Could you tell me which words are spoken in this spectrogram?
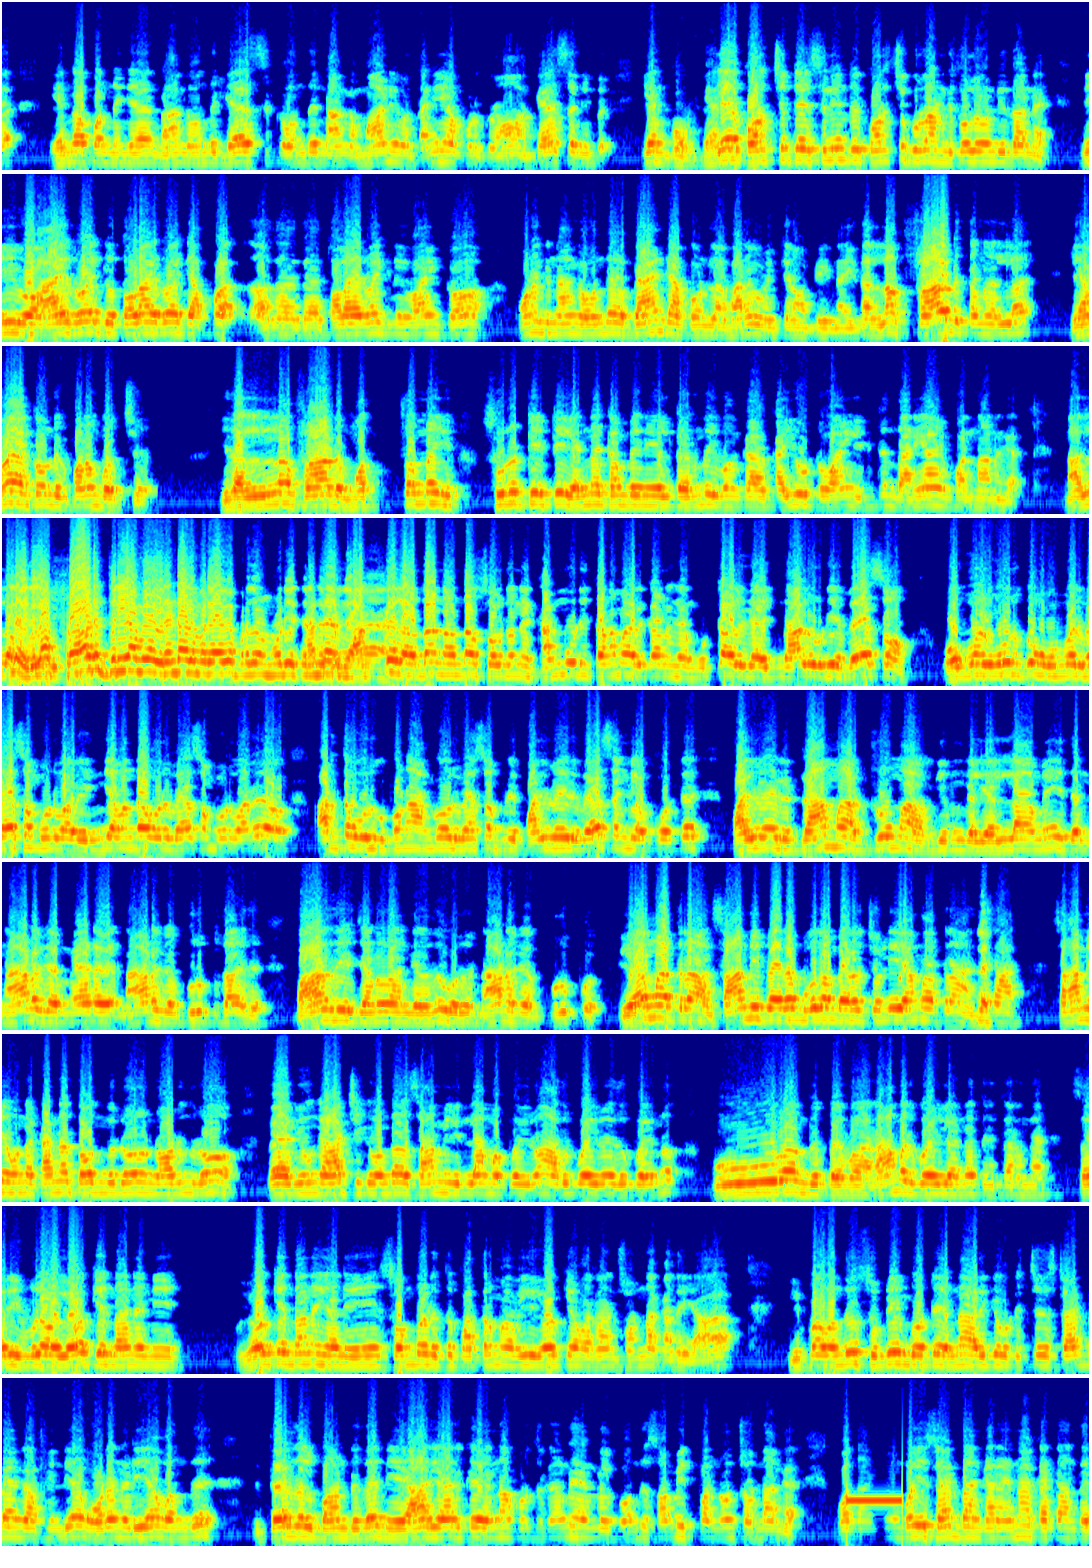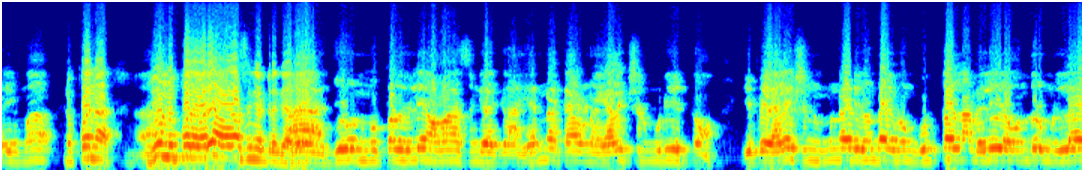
என்ன பண்ணீங்க? நாங்க வந்து கேஸுக்கு வந்து நாங்க மானியம் தனியா கொடுக்குறோம். கேஸ் அனுப்பி ஏன் விலைய குறைச்சிட்டு சிலிண்டர் குறைச்சு கொடுறான்னு சொல்ல வேண்டியதுதானே? நீ ஆயிரம் ரூபாய்க்கு தொள்ளாயிரம் ரூபாய்க்கு அப்ப தொள்ளாயிரம் ரூபாய்க்கு நீ வாங்கிக்கோ. உனக்கு நாங்க வந்து பேங்க் அக்கௌண்ட்ல வரவு வைக்கிறோம் அப்படின்னா இதெல்லாம் ஃப்ராடு தனம் இல்ல. எவன் அக்கௌண்ட்டுக்கு பணம் போச்சு? இதெல்லாம் ஃப்ராடு மொத்தமே சுருட்டிட்டு என்ன கம்பெனிகள்ட்ட இருந்து இவன் கையூட்டு வாங்கிக்கிட்டு இந்த அநியாயம் பண்ணானுங்க. நல்ல இதெல்லாம் ஃப்ராடு தெரியாமையா இரண்டாவது முறையாக பிரதமர் மோடியை மக்கள் அதான் நான் தான் சொல்றேனே கண்மூடித்தனமா இருக்கானுங்க. முட்டாளுங்க இந்த ஆளுடைய வேஷம். ஒவ்வொரு ஊருக்கும் ஒவ்வொரு வேஷம் போடுவாரு. இங்க வந்தா ஒரு வேஷம் போடுவாரு அடுத்த ஊருக்கு போனா அங்க ஒரு வேஷம் இப்படி பல்வேறு வேஷங்களை போட்டு பல்வேறு டிராமா ட்ரூமா இவங்க எல்லாமே இது நாடக மேடை நாடக குரூப் தான் இது. பாரதிய ஜனதாங்கிறது ஒரு நாடக குரூப் ஏமாத்துறான். சாமி பேரை பூதம் பேரை சொல்லி ஏமாத்துறான். சாமி உன்னை கண்ணை திறந்துடும் நடந்துடும். இவங்க ஆட்சிக்கு வந்தா சாமி இல்லாம போயிடும் அது போயிடும் இது போயிடும் பூரா இப்ப ராமர் கோயில் என்னத்துக்கு திறந்த? சரி இவ்வளவு யோக்கியம் தானே நீ? யோக்கியம் தானே நீ? சொம்பெடுத்து பத்திரமா வை யோக்கியம் வர்றான்னு சொன்ன கதையா? இப்ப வந்து சுப்ரீம் கோர்ட் என்ன அறிக்கை விட்டுச்சு? ஸ்டேட் பேங்க் ஆஃப் இந்தியா உடனடியா வந்து தேர்தல் பாண்டு தான் நீ யார் யாருக்கு என்ன கொடுத்துருக்காங்கன்னு எங்களுக்கு வந்து சப்மிட் பண்ணுன்னு சொன்னாங்க. போய் ஸ்டேட் பேங்க்காரன் என்ன கட்டான் தெரியுமா? முப்பது ஜூன் முப்பது வரை அவகாசம் கேட்டிருக்காரு. ஜூன் முப்பது வரையும் அவகாசம் கேட்கிறான். என்ன காரணம்? எலெக்ஷன் முடியட்டும். இப்ப எலெக்ஷனுக்கு முன்னாடி வந்தா இவன் குட்டெல்லாம் வெளியில வந்துரும்ல.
